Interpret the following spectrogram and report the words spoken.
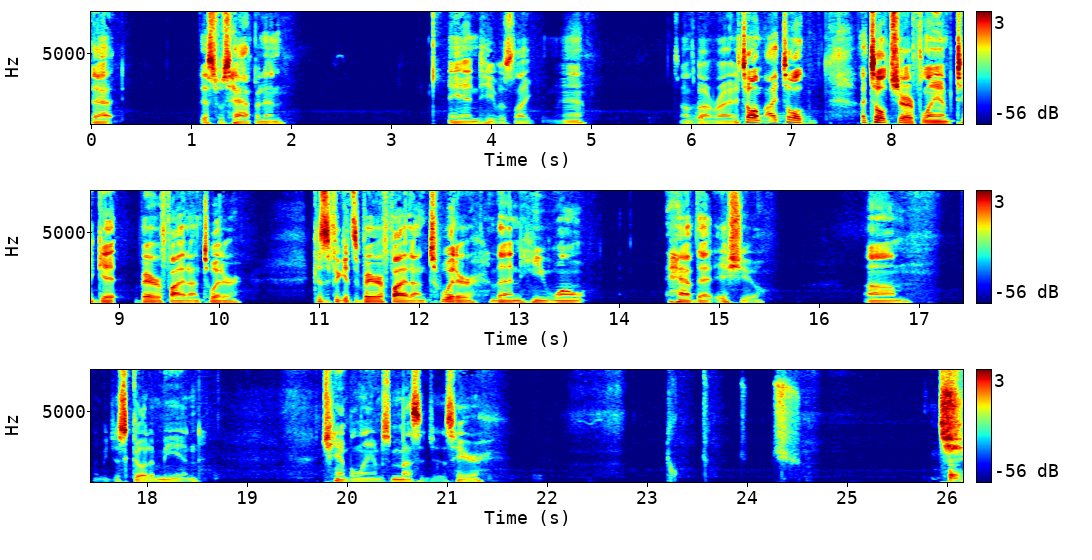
that this was happening. And he was like, "Yeah, sounds about right." I told him. I told I told Sheriff Lamb to get verified on Twitter because if it gets verified on Twitter, then he won't have that issue. Um, let me just go to me and Chamberlain's messages here. Jeez.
